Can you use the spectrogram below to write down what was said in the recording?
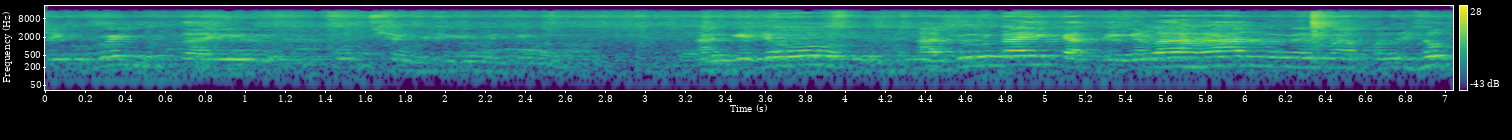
50 tayo siguro siguro. Ang Ginoo adunay katingalahan ng mga panglihok.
